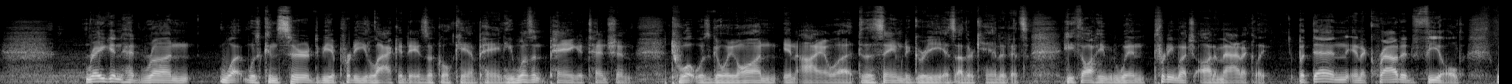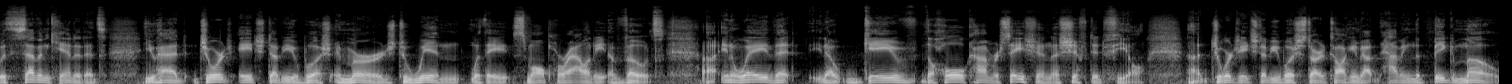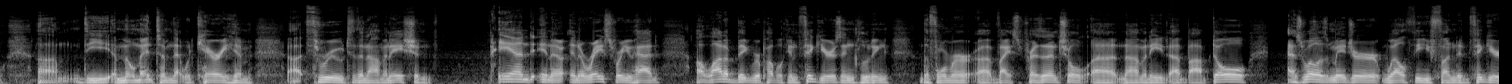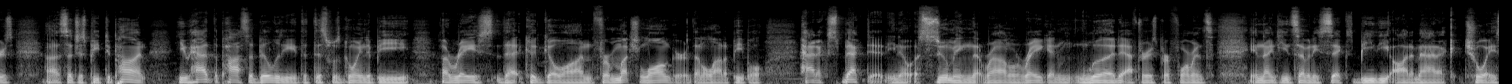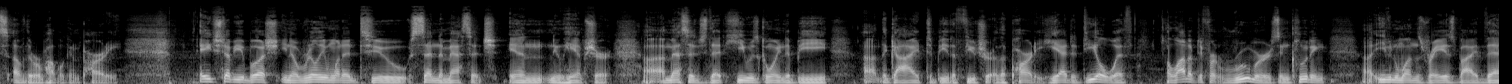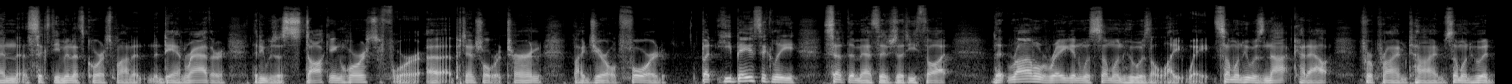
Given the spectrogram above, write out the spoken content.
Reagan had run what was considered to be a pretty lackadaisical campaign. He wasn't paying attention to what was going on in Iowa to the same degree as other candidates. He thought he would win pretty much automatically. But then, in a crowded field with seven candidates, you had George H.W. Bush emerge to win with a small plurality of votes uh, in a way that, you know, gave the whole conversation a shifted feel. Uh, George H.W. Bush started talking about having the big mo, um, the momentum that would carry him uh, through to the nomination and in a in a race where you had a lot of big Republican figures, including the former uh, vice presidential uh, nominee uh, Bob Dole, as well as major wealthy funded figures uh, such as Pete DuPont, you had the possibility that this was going to be a race that could go on for much longer than a lot of people had expected, you know, assuming that Ronald Reagan would, after his performance in 1976, be the automatic choice of the Republican Party. H.W. Bush, you know, really wanted to send a message in New Hampshire, uh, a message that he was going to be uh, the guy to be the future of the party. He had to deal with a lot of different rumors, including uh, even ones raised by then 60 Minutes correspondent Dan Rather, that he was a stalking horse for a potential return by Gerald Ford. But he basically sent the message that he thought that Ronald Reagan was someone who was a lightweight, someone who was not cut out for prime time, someone who had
